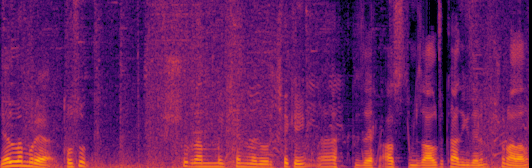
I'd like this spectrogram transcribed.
Gel lan buraya. Tosun. Şuradan bir kendime doğru çekeyim. Ah güzel. Asistimizi aldık. Hadi gidelim. Şunu alalım.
